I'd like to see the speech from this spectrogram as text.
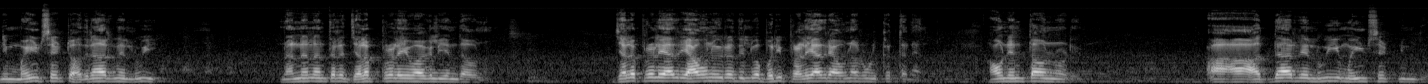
ನಿಮ್ಮ ಮೈಂಡ್ ಸೆಟ್ಟು ಹದಿನಾರನೇ ಲೂಯಿ. ನನ್ನ ನಂತರ ಜಲಪ್ರಳಯವಾಗಲಿ ಎಂದ ಅವನು. ಜಲಪ್ರಳಯ ಆದರೆ ಯಾವನು ಇರೋದಿಲ್ವ? ಬರೀ ಪ್ರಳಯ ಆದರೆ ಅವನಾರು ಉಳ್ಕತ್ತಾನೆ ಅವನೆಂತ ಅವನು ನೋಡಿ. ಆ ಆ ಹದಿನಾರನೇ ಲೂಯಿ ಮೈಂಡ್ ಸೆಟ್ ನಿಮ್ಮದು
